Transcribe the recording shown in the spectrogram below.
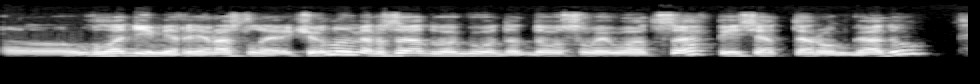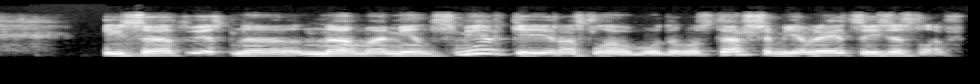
Владимир Ярославич. Он умер за два года до своего отца в 1952 году. И, соответственно, на момент смерти Ярослава Мудрого-старшим является Изяслав.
